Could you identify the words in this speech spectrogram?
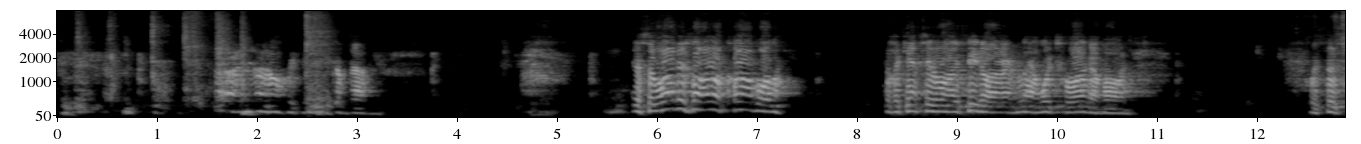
I don't think you need to come down here. Yeah, so ladders are a problem because I can't see where my feet are and which rung I'm on. With this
